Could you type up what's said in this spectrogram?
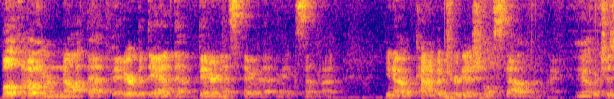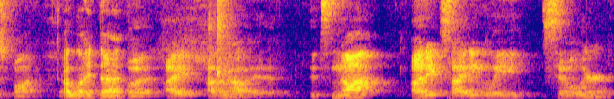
both of them are not that bitter, but they have that bitterness there that makes them a, you know, kind of a traditional stout in a way, Yeah. which is fun. I like that. But I, I don't know. I, it's not unexcitingly similar,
